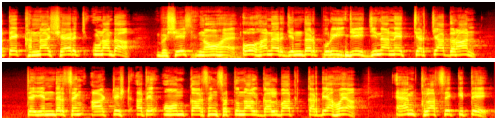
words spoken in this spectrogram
ਅਤੇ ਖੰਨਾ ਸ਼ਹਿਰ 'ਚ ਉਹਨਾਂ ਦਾ ਵਿਸ਼ੇਸ਼ ਨਾਂ ਹੈ। ਉਹ ਹਨ ਰਜਿੰਦਰ ਪੁਰੀ ਜੀ, ਜਿਨ੍ਹਾਂ ਨੇ ਚਰਚਾ ਦੌਰਾਨ ਤੇਜਿੰਦਰ ਸਿੰਘ ਆਰਟਿਸਟ ਅਤੇ ਓਮਕਾਰ ਸਿੰਘ ਸੱਤੂ ਨਾਲ ਗੱਲਬਾਤ ਕਰਦਿਆਂ ਹੋਇਆਂ ਅਹਿਮ ਖੁਲਾਸੇ ਕੀਤੇ।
